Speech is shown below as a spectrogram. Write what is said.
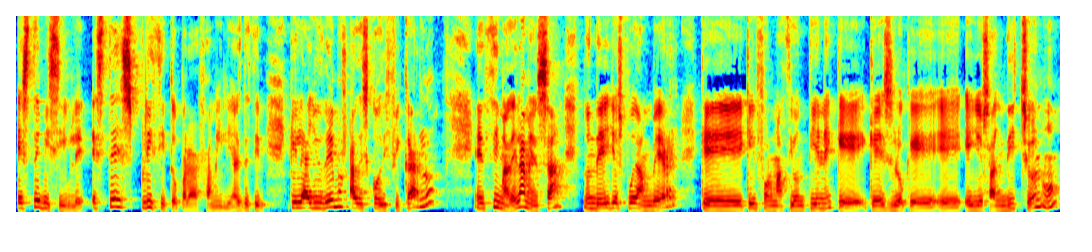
esté visible, esté explícito para la familia, es decir, que le ayudemos a descodificarlo encima de la mesa, donde ellos puedan ver qué, información tiene, qué, es lo que eh, ellos han dicho, ¿no?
